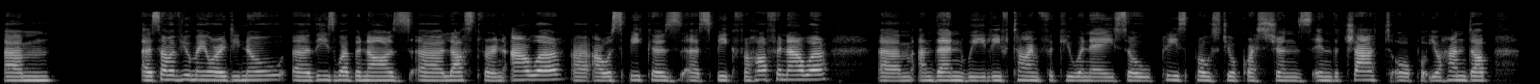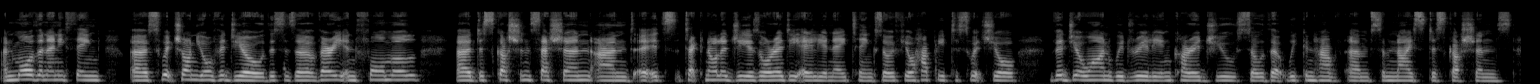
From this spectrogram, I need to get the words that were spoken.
Um, uh, some of you may already know uh, these webinars uh, last for an hour. Uh, our speakers uh, speak for half an hour, um, and then we leave time for Q&A. So please post your questions in the chat or put your hand up. And more than anything, uh, switch on your video. This is a very informal discussion session and its technology is already alienating. So if you're happy to switch your video on, we'd really encourage you so that we can have um, some nice discussions.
